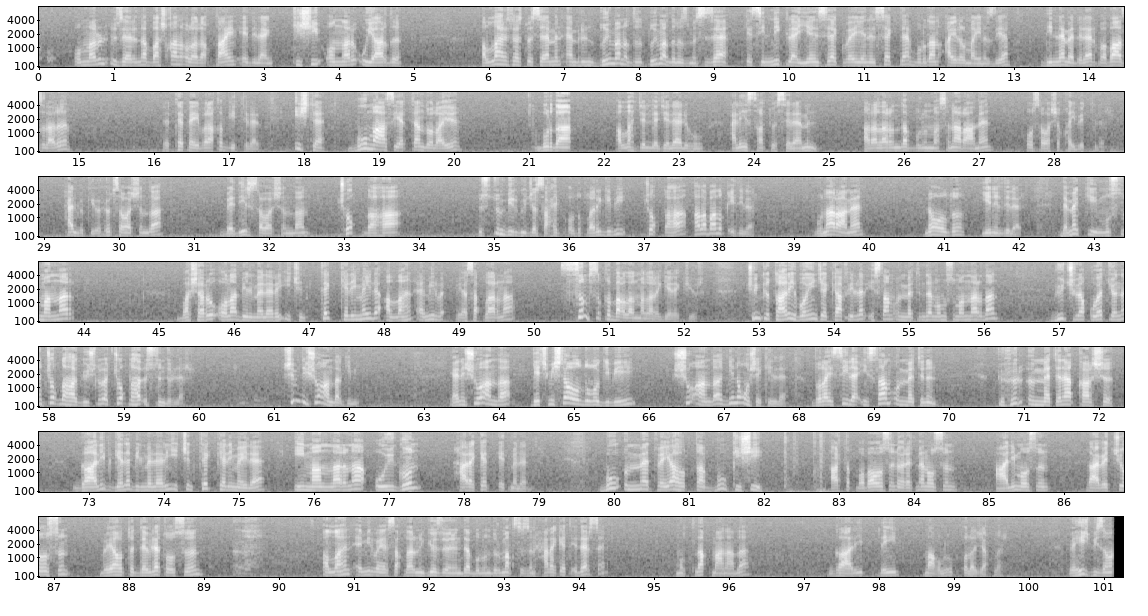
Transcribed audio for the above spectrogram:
onların üzerine başkan olarak tayin edilen kişi onları uyardı. Allah Resulü Aleyhisselam'ın emrini duymadı, duymadınız mı? Size kesinlikle yensek ve yenilsek de buradan ayrılmayınız diye dinlemediler ve bazıları e, tepeyi bırakıp gittiler. İşte bu masiyetten dolayı burada Allah Celle Celaluhu Aleyhisselatü Vesselam'ın aralarında bulunmasına rağmen o savaşı kaybettiler. Halbuki Uhud Savaşı'nda Bedir Savaşı'ndan çok daha üstün bir güce sahip oldukları gibi çok daha kalabalık idiler. Buna rağmen ne oldu? Yenildiler. Demek ki Müslümanlar başarı olabilmeleri için tek kelimeyle Allah'ın emir ve yasaklarına sımsıkı bağlanmaları gerekiyor. Çünkü tarih boyunca kafirler İslam ümmetinden ve Müslümanlardan güç ve kuvvet yönden çok daha güçlü ve çok daha üstündürler. Şimdi şu anda gibi. Yani şu anda geçmişte olduğu gibi şu anda yine o şekilde. Dolayısıyla İslam ümmetinin küfür ümmetine karşı galip gelebilmeleri için tek kelimeyle imanlarına uygun hareket etmeleridir. Bu ümmet veyahut da bu kişi artık baba olsun, öğretmen olsun, alim olsun, davetçi olsun veyahut da devlet olsun Allah'ın emir ve yasaklarını göz önünde bulundurmaksızın hareket ederse mutlak manada galip değil mağlup olacaklar. Ve hiçbir zaman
